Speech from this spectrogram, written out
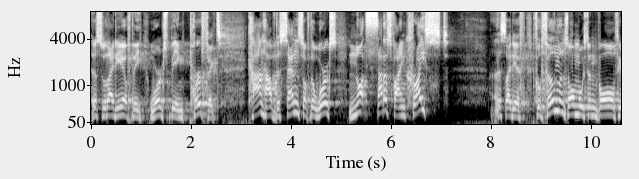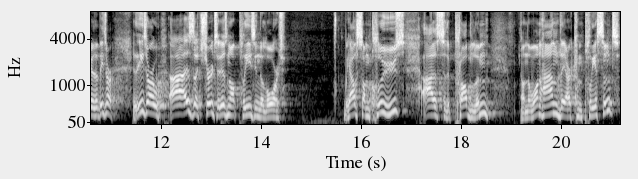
This idea of the works being perfect can have the sense of the works not satisfying Christ. Uh, this idea of fulfillment's almost involved here. That these are these are uh, this is a church that is not pleasing the Lord. We have some clues as to the problem on the one hand, they are complacent,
